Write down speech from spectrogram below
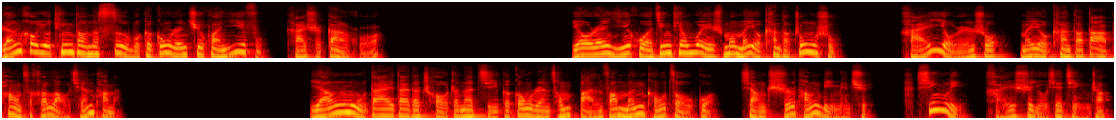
然后又听到那四五个工人去换衣服，开始干活。有人疑惑今天为什么没有看到钟叔，还有人说没有看到大胖子和老钱他们。杨木呆呆地瞅着那几个工人从板房门口走过，向池塘里面去，心里还是有些紧张。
